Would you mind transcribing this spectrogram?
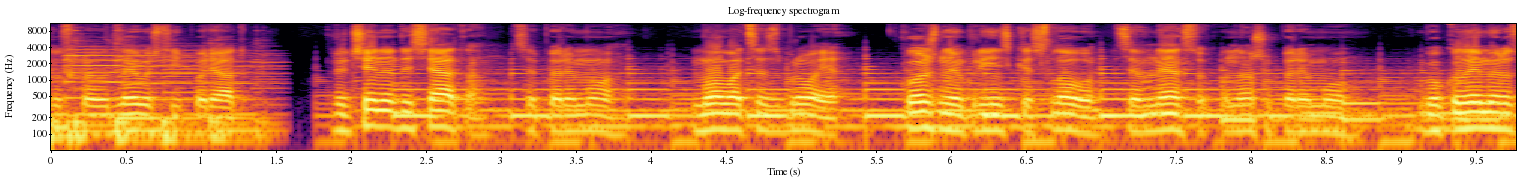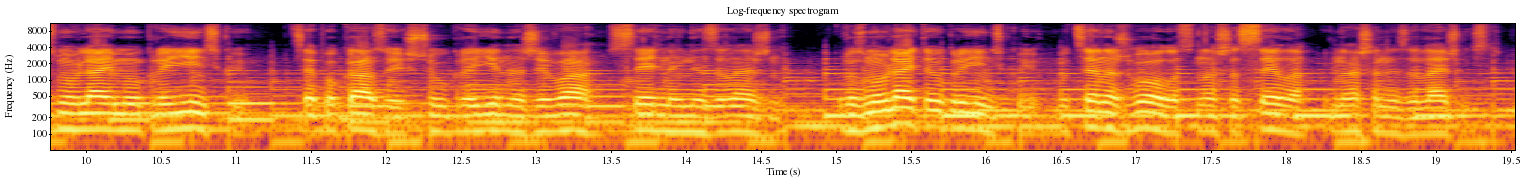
до справедливості і порядку. Причина десята це перемога. Мова це зброя. Кожне українське слово це внесок у нашу перемогу. Бо коли ми розмовляємо українською, це показує, що Україна жива, сильна і незалежна. Розмовляйте українською, бо це наш голос, наша сила і наша незалежність.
